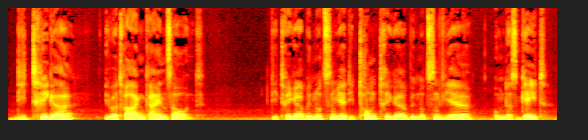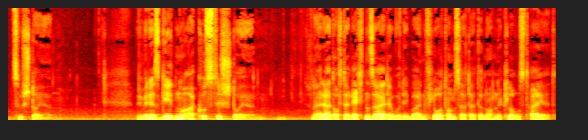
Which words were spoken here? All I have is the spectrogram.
Die Trigger übertragen keinen Sound. Die Trigger benutzen wir, die Tom-Trigger benutzen wir, um das Gate zu steuern. Wenn wir das Gate nur akustisch steuern, Schneider hat auf der rechten Seite, wo er die beiden Floor-Toms hat, hat er noch eine Closed Hi-Hat.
